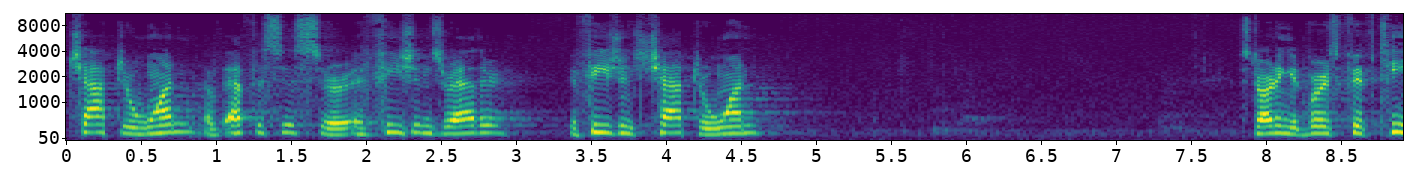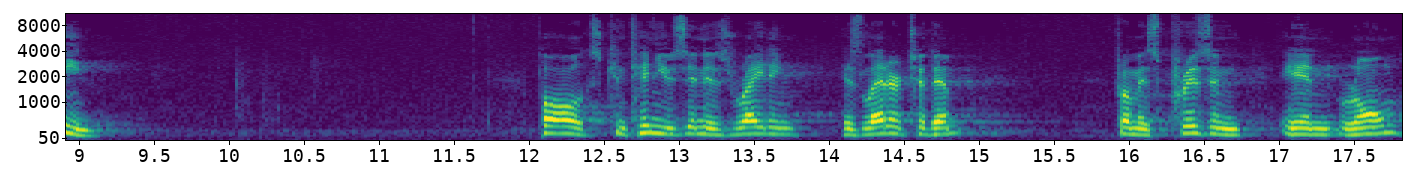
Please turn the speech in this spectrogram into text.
chapter 1 of Ephesus, or Ephesians rather, Ephesians chapter 1, starting at verse 15. Paul continues in his writing his letter to them from his prison in Rome.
